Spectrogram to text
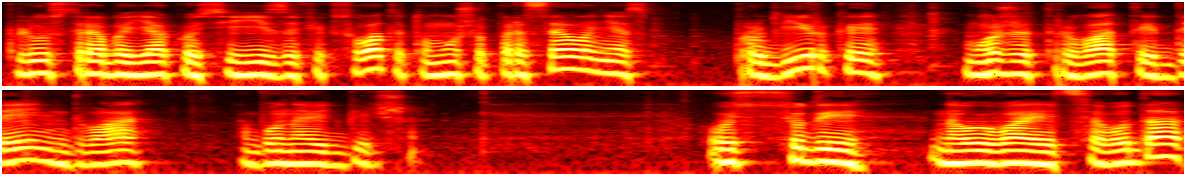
Плюс треба якось її зафіксувати, тому що переселення з пробірки може тривати день, два або навіть більше. Ось сюди наливається вода.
